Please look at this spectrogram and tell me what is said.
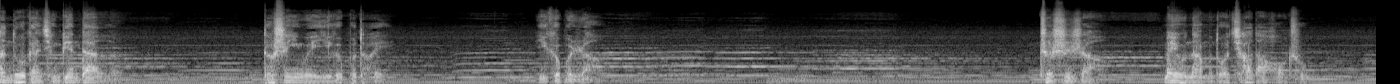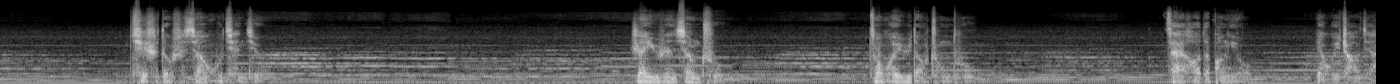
很多感情变淡了，都是因为一个不退。一个不让，这世上没有那么多恰到好处，其实都是相互迁就。人与人相处，总会遇到冲突，再好的朋友也会吵架，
